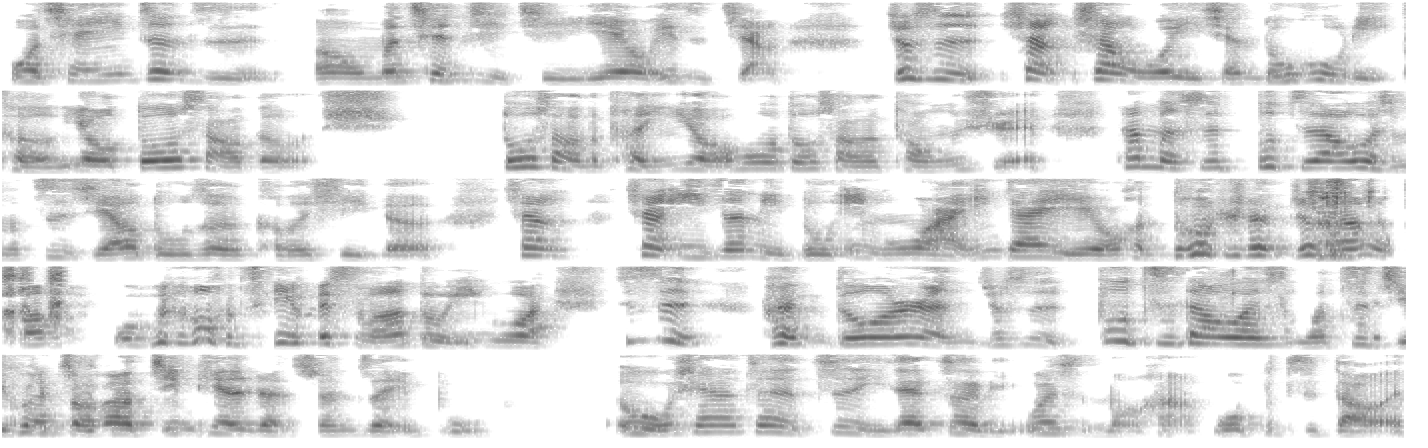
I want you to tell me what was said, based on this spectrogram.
我前一阵子，呃，我们前几集也有一直讲，就是像像我以前读护理科，有多少的。多少的朋友或多少的同学，他们是不知道为什么自己要读这个科系的。像像怡珍，你读英外，应该也有很多人，就是我说我不知道我自己为什么要读英外，就是很多人就是不知道为什么自己会走到今天人生这一步。我现在在自己在这里，为什么哈？我不知道哎。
